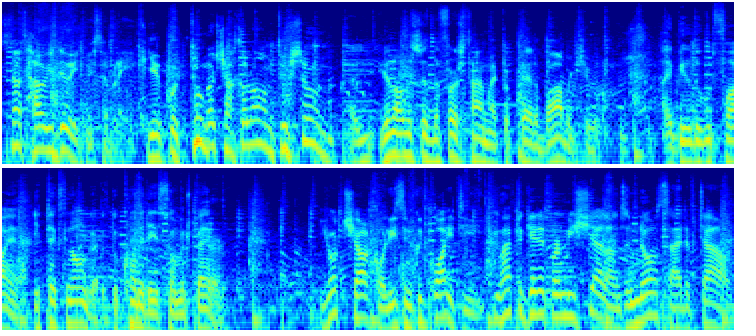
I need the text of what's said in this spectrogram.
It's not how you do it, Mr. Blake. You put too much charcoal on too soon. Uh, you know, this is the first time I prepared a barbecue. I build a wood fire. It takes longer, but the quality is so much better. Your charcoal isn't good quality. You have to get it from Michel on the north side of town.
